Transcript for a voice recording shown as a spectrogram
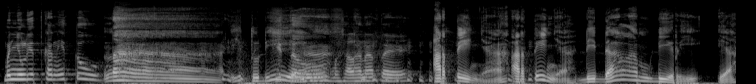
menyulitkan itu. Nah, itu dia. Gitu masalah nate. Artinya, artinya di dalam diri ya,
